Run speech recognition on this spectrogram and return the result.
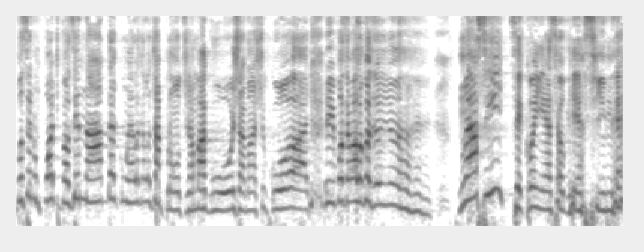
Você não pode fazer nada com ela que ela já pronto, já magoou, já machucou. E você fala coisa. Não é assim? Você conhece alguém assim, né?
